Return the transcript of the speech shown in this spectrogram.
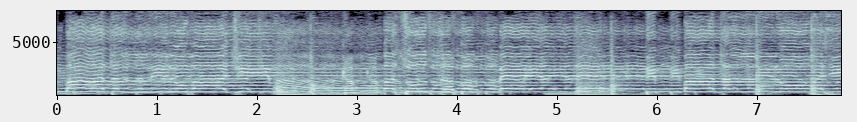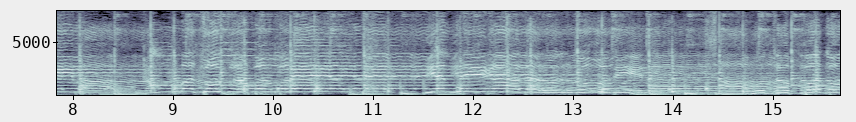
ದಿಂಬಾದಲ್ಲಿರುವ ಜೀವ ಕಂಬ ಸೂತ್ರ ಬೊಂಬೆಯಂತೆ ತಪ್ಪದೋ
